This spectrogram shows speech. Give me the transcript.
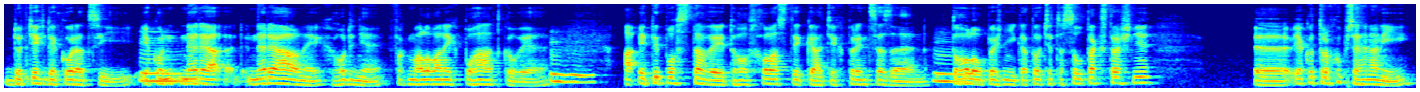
do těch dekorací, jako nerea, nereálných, hodně, fakt malovaných pohádkově. mm, A i ty postavy toho scholastika, těch princezen, Hmm. toho loupežníka, toho četa jsou tak strašně eh, jako trochu přehnaný,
